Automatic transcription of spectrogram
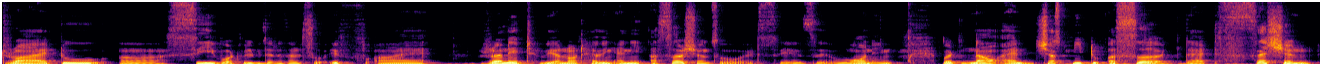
try to uh, see what will be the result. So if I run it we are not having any assertion so it says warning. But now I just need to assert that session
